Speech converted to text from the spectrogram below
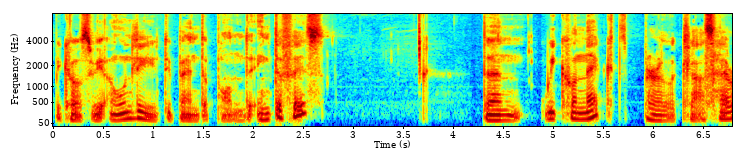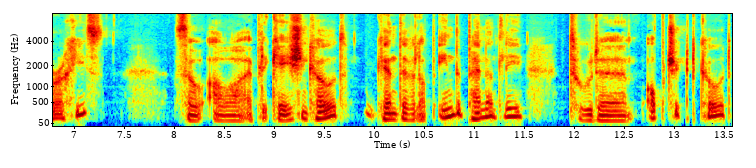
because we only depend upon the interface. Then we connect parallel class hierarchies. So our application code can develop independently to the object code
